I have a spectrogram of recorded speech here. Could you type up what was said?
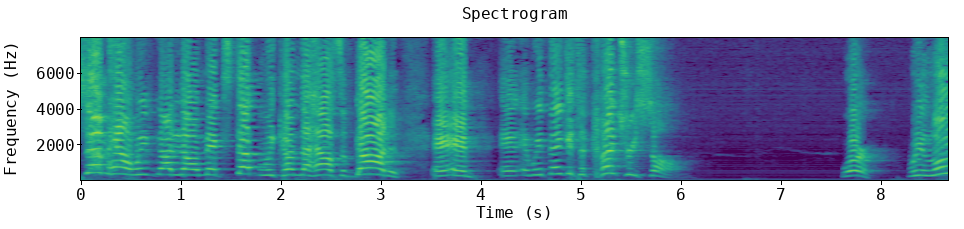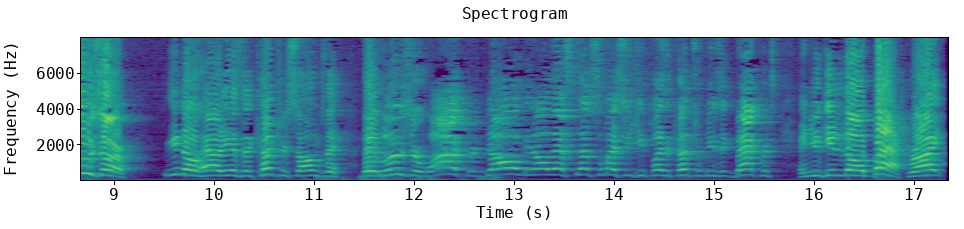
Somehow we've got it all mixed up when we come to the house of God and, and, and, and we think it's a country song. Where we lose our, you know how it is in country songs, they, they lose their wife or dog and all that stuff. Somebody says you play the country music backwards and you get it all back, right?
